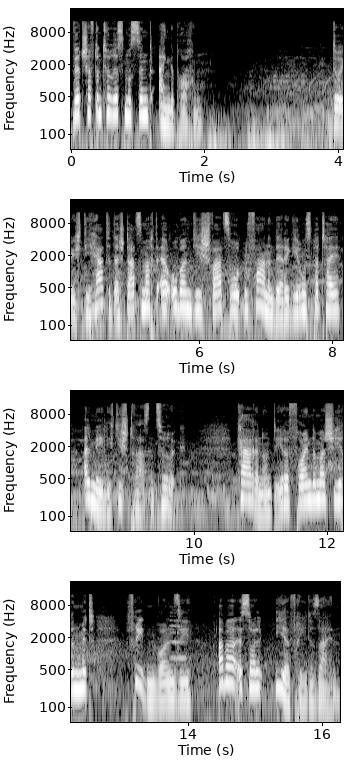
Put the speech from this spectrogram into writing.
Wirtschaft und Tourismus sind eingebrochen. Durch die Härte der Staatsmacht erobern die schwarz-roten Fahnen der Regierungspartei allmählich die Straßen zurück. Karen und ihre Freunde marschieren mit. Frieden wollen sie, aber es soll ihr Friede sein.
